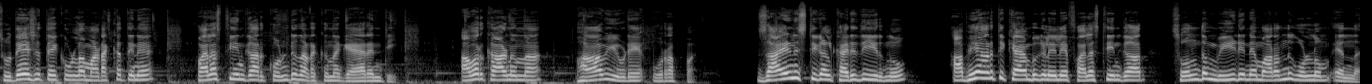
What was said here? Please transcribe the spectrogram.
സ്വദേശത്തേക്കുള്ള മടക്കത്തിന് ഫലസ്തീൻകാർ കൊണ്ടു നടക്കുന്ന ഗ്യാരണ്ടി. അവർ കാണുന്ന ഭാവിയുടെ ഉറപ്പ്. സയണിസ്റ്റുകൾ കരുതിയിരുന്നു അഭയാർത്ഥി ക്യാമ്പുകളിലെ ഫലസ്തീൻകാർ സ്വന്തം വീടിനെ മറന്നുകൊള്ളും എന്ന്.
